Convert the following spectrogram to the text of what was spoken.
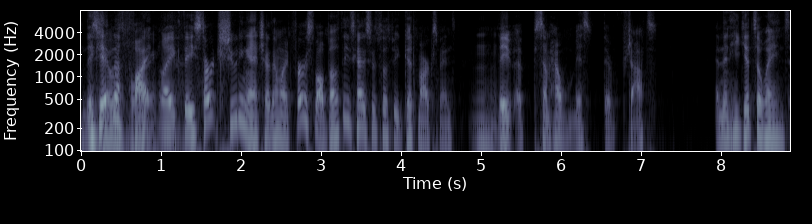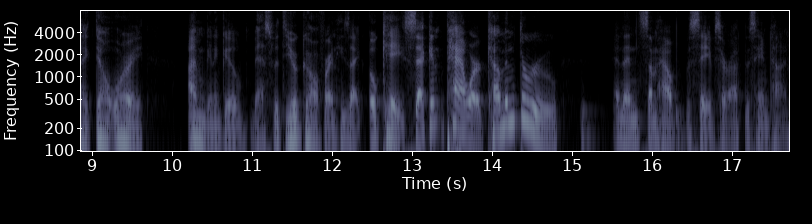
they This get in a fight, boring. like they start shooting at each other. I'm like, first of all, both these guys are supposed to be good marksmen. Mhm. They uh, somehow missed their shots, and then he gets away and he's like, "Don't worry, I'm gonna go mess with your girlfriend." He's like, "Okay, second power coming through," and then somehow saves her at the same time.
